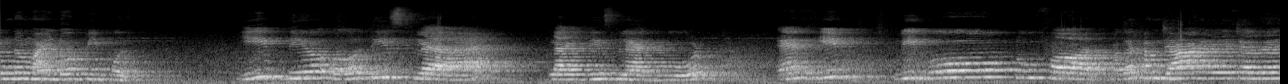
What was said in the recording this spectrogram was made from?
in the mind of people. If the earth is flat like this blackboard and if we go too far अगर हम जा रहे चल रहे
